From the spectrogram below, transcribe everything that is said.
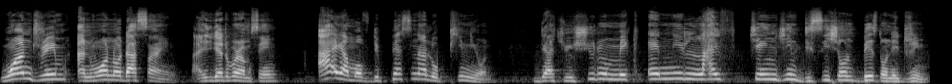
one dream and one other sign. You get what I'm saying? I am of the personal opinion that you shouldn't make any life changing decision based on a dream.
